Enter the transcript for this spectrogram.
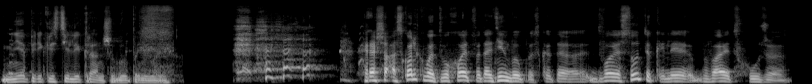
Мне перекрестили экран, чтобы вы понимали. Хорошо, а сколько вот выходит вот один выпуск? Это двое суток или бывает хуже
